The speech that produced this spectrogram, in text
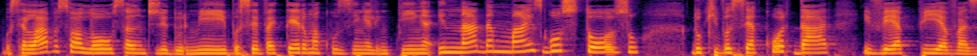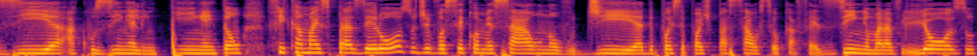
você lava sua louça antes de dormir, você vai ter uma cozinha limpinha e nada mais gostoso do que você acordar e ver a pia vazia, a cozinha limpinha. Então fica mais prazeroso de você começar um novo dia. Depois você pode passar o seu cafezinho maravilhoso.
